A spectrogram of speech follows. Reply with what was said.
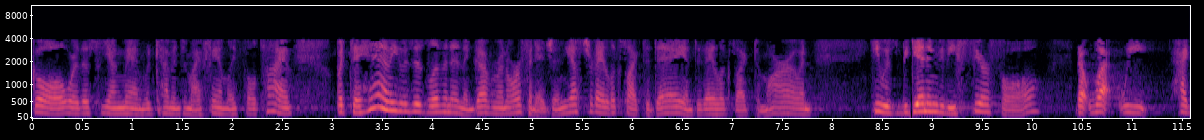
goal where this young man would come into my family full time. But to him, he was just living in a government orphanage and yesterday looks like today and today looks like tomorrow and he was beginning to be fearful that what we had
